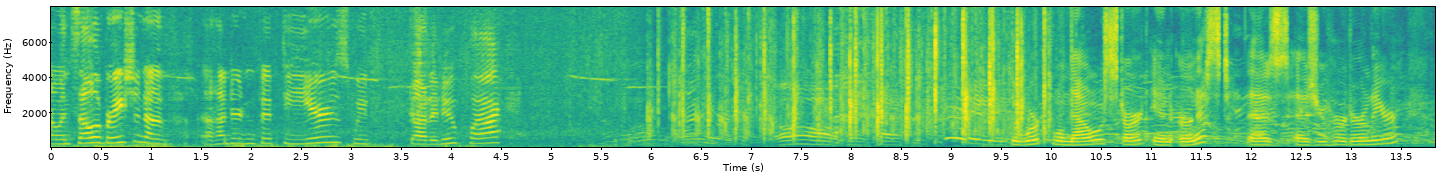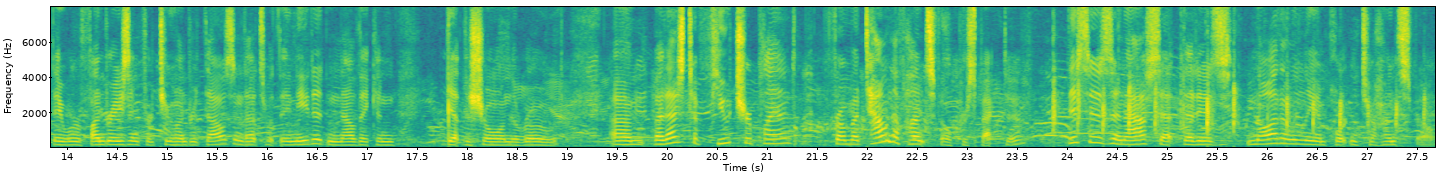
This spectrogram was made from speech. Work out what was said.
So in celebration of 150 years, we've got a new plaque. The work will now start in earnest, as, as you heard earlier. They were fundraising for 200,000, that's what they needed, and now they can get the show on the road. Um, but as to future plans, from a town of Huntsville perspective, this is an asset that is not only important to Huntsville,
